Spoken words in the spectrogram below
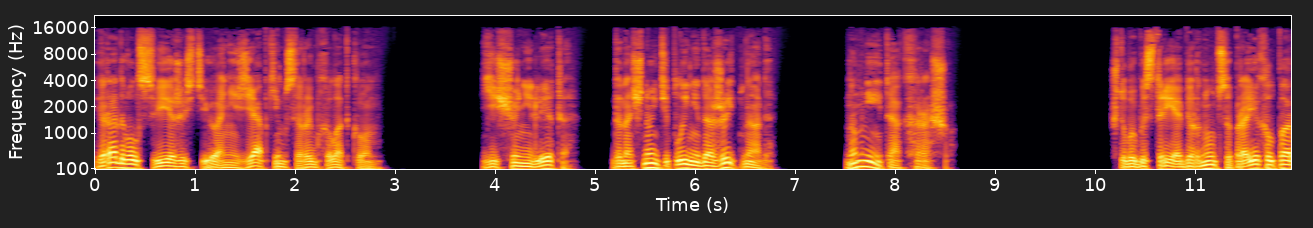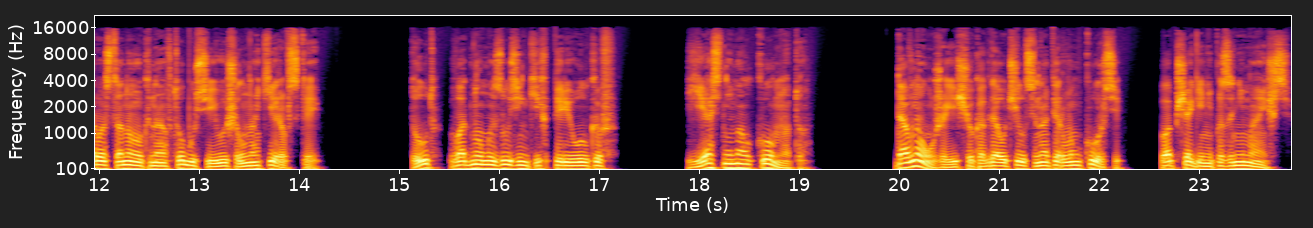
и радовал свежестью, а не зябким сырым холодком. Еще не лето, до ночной теплы не дожить надо, но мне и так хорошо. Чтобы быстрее обернуться, проехал пару остановок на автобусе и вышел на Кировской. Тут, в одном из узеньких переулков, я снимал комнату. Давно уже, еще когда учился на первом курсе, в общаге не позанимаешься.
